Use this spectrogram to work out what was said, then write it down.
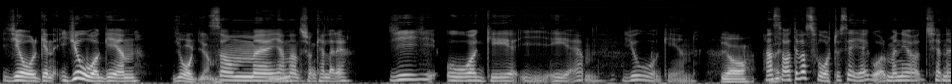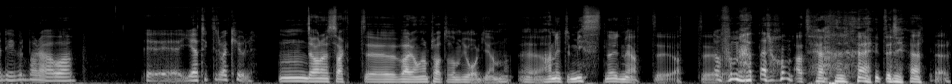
Georgien, Georgien Georgien. som eh, Jan Mm. Andersson kallar det. J-O-G-I-E-N, Georgien. Ja, Han sa att det var svårt att säga igår men jag känner det är väl bara att eh, jag tyckte det var kul. mm, det har han sagt eh, varje gång han pratat om Georgien. Eh, han är inte missnöjd med att, eh, att eh, De får möta dem. att nej inte det heller,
